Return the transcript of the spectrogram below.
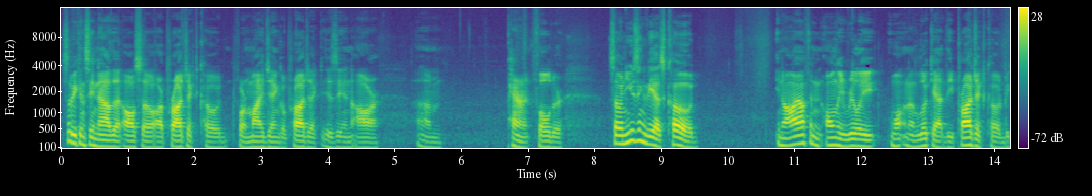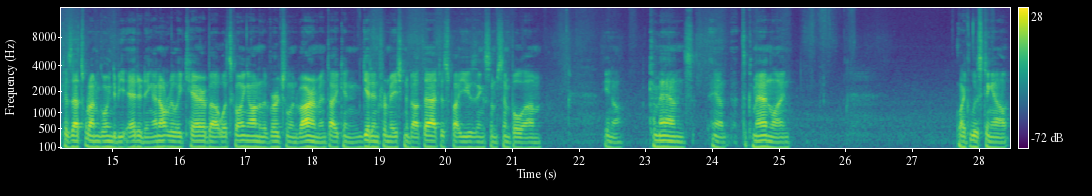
So we can see now that also our project code for my Django project is in our um, parent folder. So in using VS Code, you know, I often only really want to look at the project code because that's what I'm going to be editing. I don't really care about what's going on in the virtual environment. I can get information about that just by using some simple, um, you know, commands and the command line, like listing out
